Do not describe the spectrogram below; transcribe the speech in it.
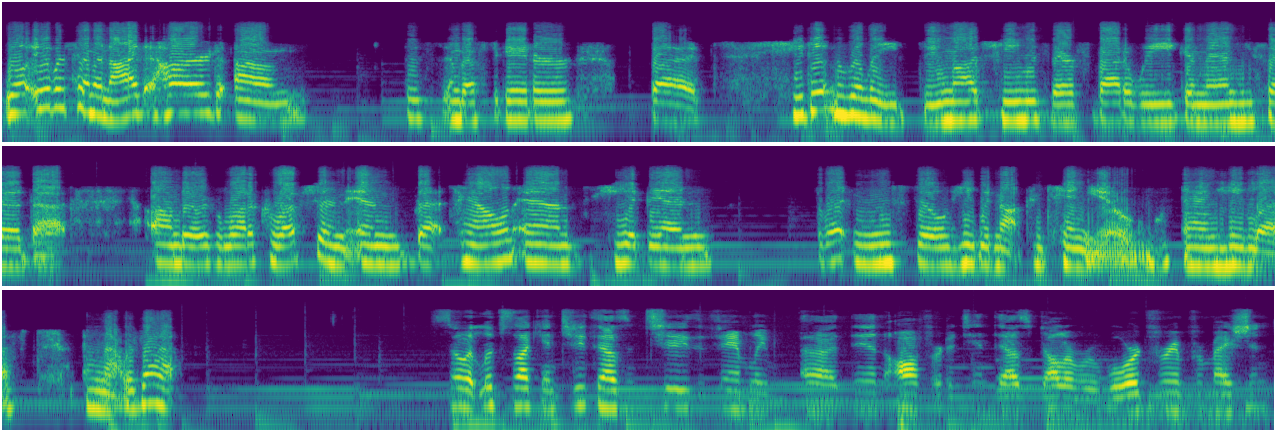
Well, it was him and I that hired um, this investigator, but he didn't really do much. He was there for about a week, and then he said that um, there was a lot of corruption in that town, and he had been threatened, so he would not continue, and he left, and that was that. So it looks like in 2002, the family uh, then offered a $10,000 reward for information.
